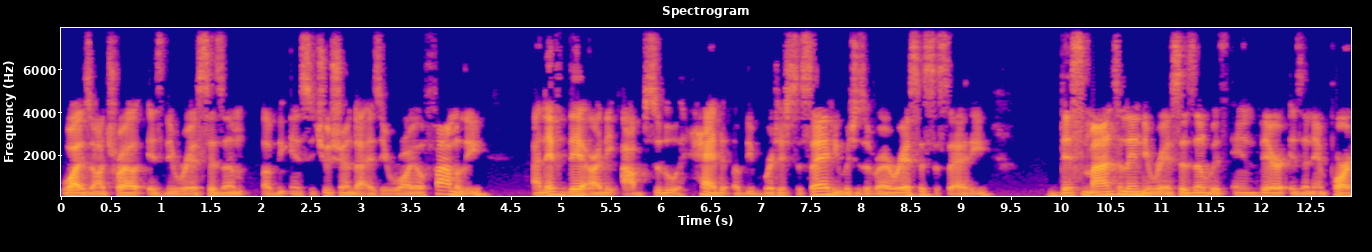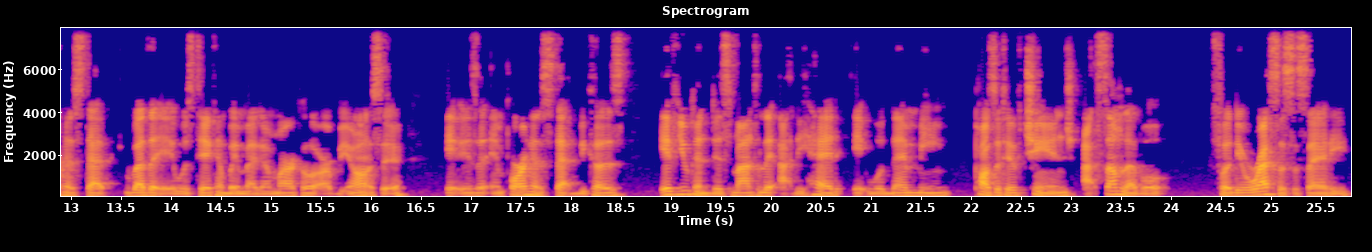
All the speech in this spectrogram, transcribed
What is on trial is the racism of the institution that is the royal family and if they are the absolute head of the British society, which is a very racist society, dismantling the racism within there is an important step, whether it was taken by Meghan Markle or Beyonce, it is an important step because if you can dismantle it at the head, it will then mean positive change at some level for the rest of society,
